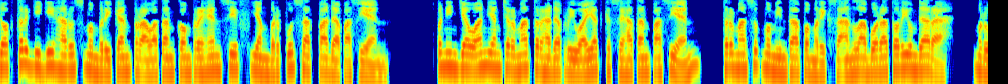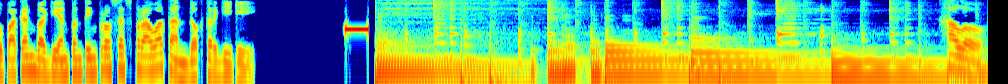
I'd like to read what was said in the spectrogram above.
Dokter gigi harus memberikan perawatan komprehensif yang berpusat pada pasien. Peninjauan yang cermat terhadap riwayat kesehatan pasien, termasuk meminta pemeriksaan laboratorium darah, merupakan bagian penting proses perawatan dokter gigi. Halo,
